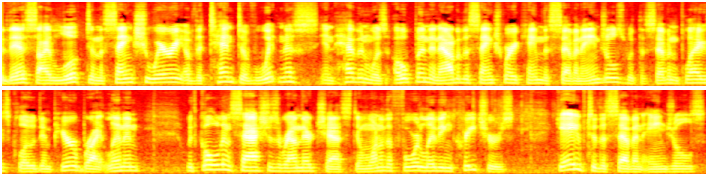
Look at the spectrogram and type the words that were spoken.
this, I looked, and the sanctuary of the tent of witness in heaven was opened, and out of the sanctuary came the seven angels with the seven plagues, clothed in pure bright linen, with golden sashes around their chest. And one of the four living creatures gave to the seven angels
